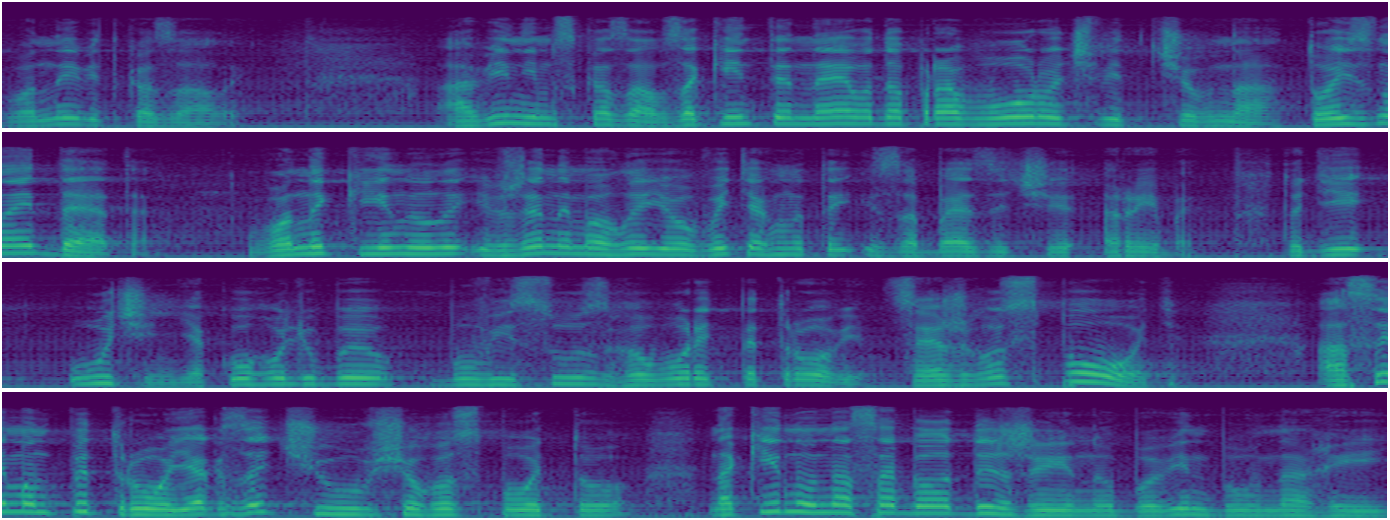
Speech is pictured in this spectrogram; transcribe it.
вони відказали. А він їм сказав: закиньте невода праворуч від човна, то й знайдете. Вони кинули і вже не могли його витягнути із-за безлічі риби. Тоді учень, якого любив був Ісус, говорить Петрові: це ж Господь. А Симон Петро, як зачув, що Господь то, накинув на себе одежину, бо він був нагий,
